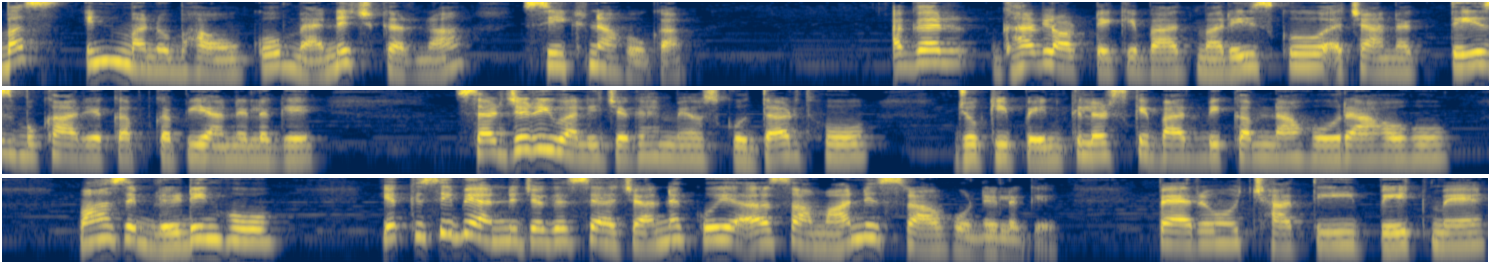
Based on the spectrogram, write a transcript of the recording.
बस इन मनोभावों को मैनेज करना सीखना होगा। अगर घर लौटने के बाद मरीज़ को अचानक तेज बुखार या कपकपी आने लगे, सर्जरी वाली जगह में उसको दर्द हो, जो कि पेन किलर्स के बाद भी कम ना हो रहा हो, वहाँ से ब्लीडिंग हो, या किसी भी अन्य जगह से अचानक कोई असामान्य स्राव होने लगे, पैरों, छाती, पेट में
